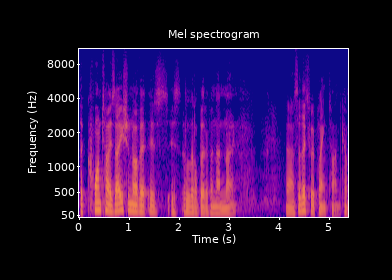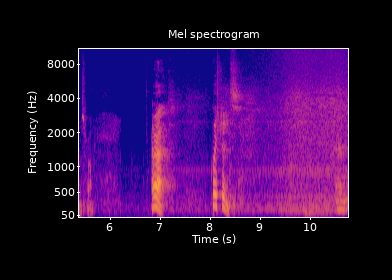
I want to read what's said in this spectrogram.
the quantization of it is, is a little bit of an unknown. Uh, so that's where Planck time comes from. All right, questions? Um,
